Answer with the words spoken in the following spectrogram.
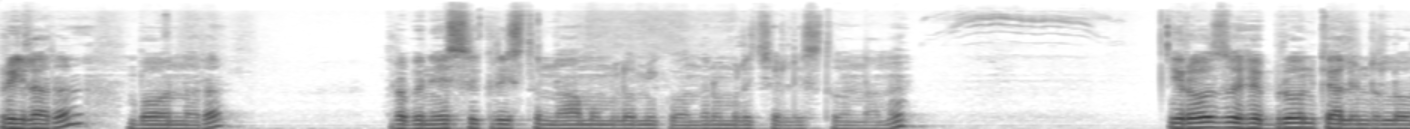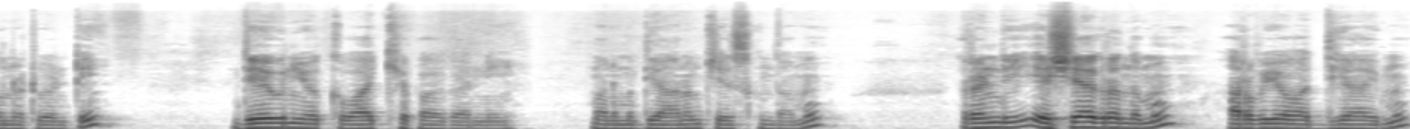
ప్రియులారా బాగున్నారా? ప్రభనేసుక్రీస్తు నామంలో మీకు వందనములు చెల్లిస్తూ ఉన్నాము. ఈరోజు హెబ్రోన్ క్యాలెండర్లో ఉన్నటువంటి దేవుని యొక్క వాక్య భాగాన్ని మనము ధ్యానం చేసుకుందాము. రండి యెషయా గ్రంథము అరవయో అధ్యాయము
